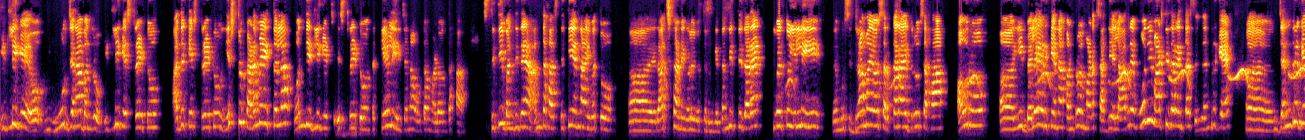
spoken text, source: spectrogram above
ಇಡ್ಲಿಗೆ ಮೂರ್ ಜನ ಬಂದ್ರು. ಇಡ್ಲಿಗೆ ಸ್ಟ್ರೇಟು ರೇಟು ಅದಕ್ಕೆ ಸ್ಟ್ರೇಟು ರೇಟು ಎಷ್ಟು ಕಡಿಮೆ ಇತ್ತಲ್ಲ, ಒಂದ್ ಇಡ್ಲಿಗೆ ಸ್ಟ್ರೇಟು ರೇಟು ಅಂತ ಕೇಳಿ ಜನ ಊಟ ಮಾಡುವಂತಹ ಸ್ಥಿತಿ ಬಂದಿದೆ. ಅಂತಹ ಸ್ಥಿತಿಯನ್ನ ಇವತ್ತು ಆ, ರಾಜಕಾರಣಿಗಳು ಇವತ್ತು ನಮ್ಗೆ ತಂದಿಟ್ಟಿದ್ದಾರೆ. ಇವತ್ತು ಇಲ್ಲಿ ಸಿದ್ದರಾಮಯ್ಯ ಅವ್ರ ಸರ್ಕಾರ ಇದ್ರು ಸಹ ಅವರು ಈ ಬೆಲೆ ಏರಿಕೆಯನ್ನ ಕಂಟ್ರೋಲ್ ಮಾಡಕ್ ಸಾಧ್ಯ ಇಲ್ಲ. ಆದ್ರೆ ಮೋದಿ ಮಾಡ್ತಿದ್ದಾರೆ ಅಂತ ಜನರಿಗೆ ಜನರಿಗೆ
